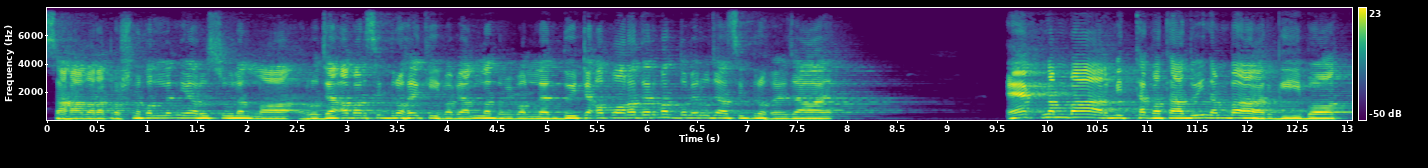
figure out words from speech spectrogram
সাহাবারা প্রশ্ন করলেন ইয়া রসুল আল্লাহ রোজা আবার ছিদ্র হয় কীভাবে? আল্লাহ নবী বললেন দুইটা অপরাধের মাধ্যমে রোজা ছিদ্র হয়ে যায়। এক নাম্বার মিথ্যা কথা দুই নাম্বার গিবত।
